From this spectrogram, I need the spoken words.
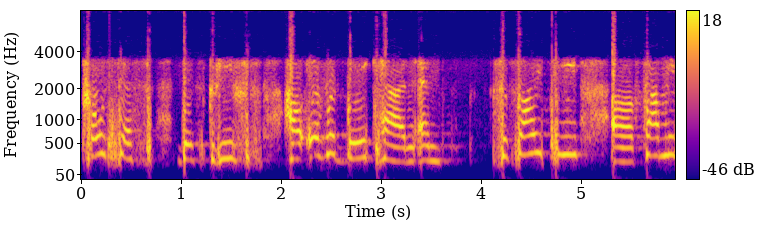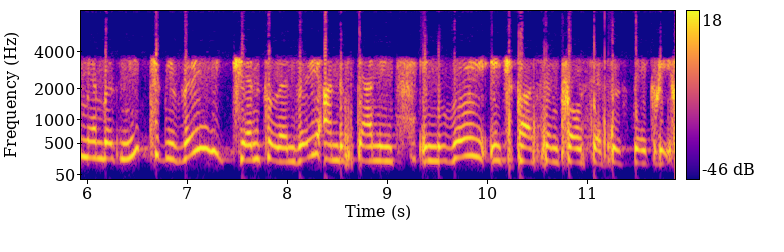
process this grief however they can and society, uh, family members need to be very gentle and very understanding in the way each person processes their grief.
